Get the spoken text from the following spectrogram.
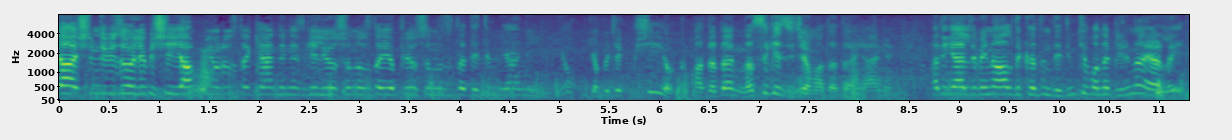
Ya şimdi biz öyle bir şey yapmıyoruz da kendiniz geliyorsunuz da yapıyorsunuz da dedim yani yok yapacak bir şey yok. Adada nasıl gezeceğim adada yani. Hadi geldi beni aldı kadın dedim ki bana birini ayarlayın.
